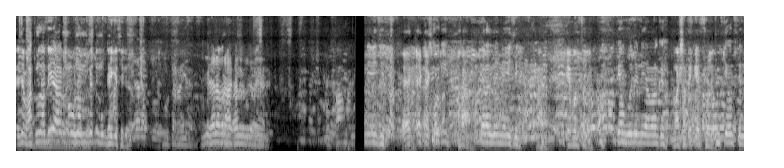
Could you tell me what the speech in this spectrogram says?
এসব হাত মোজা দিয়ে আর ওনার মুখে মুখ ঢেকেছিল হ্যাঁ। কেউ বলেনি আমাকে। সাথে কে ছিল? কেউ ছিল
